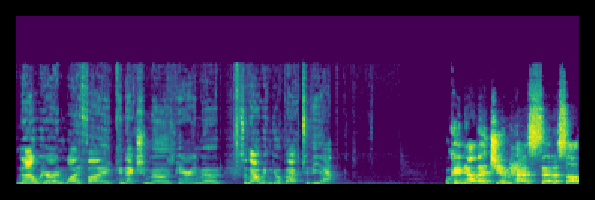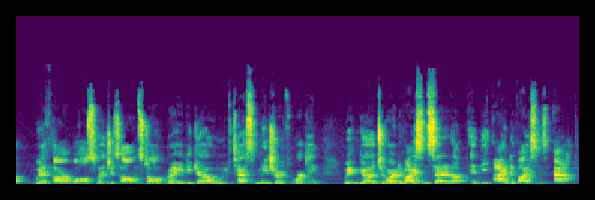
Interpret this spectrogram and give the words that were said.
Now we are in Wi-Fi connection mode, pairing mode. So now we can go back to the app. Okay, now that Jim has set us up with our wall switch, it's all installed, ready to go, and we've tested, made sure it's working, we can go to our device and set it up in the iDevices app.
